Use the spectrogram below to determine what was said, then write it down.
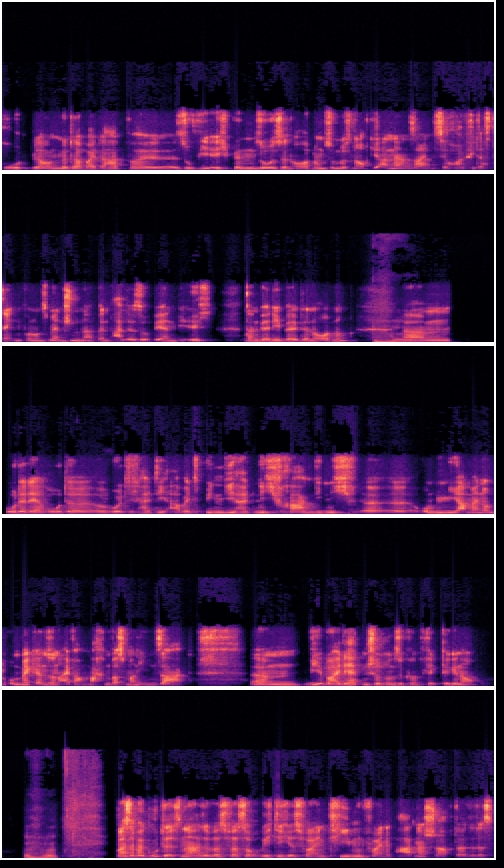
rot-blauen Mitarbeiter hat, weil äh, so wie ich bin, so ist in Ordnung, so müssen auch die anderen sein. Das ist ja häufig das Denken von uns Menschen. Ne? Wenn alle so wären wie ich, dann wäre die Welt in Ordnung. Mhm. Ähm, oder der Rote äh, holt sich halt die Arbeitsbienen, die halt nicht fragen, die nicht äh, äh, rumjammern und rummeckern, sondern einfach machen, was man ihnen sagt. Ähm, wir beide hätten schon unsere Konflikte, genau. Mhm. Was aber gut ist, ne? also was, was auch wichtig ist für ein Team und für eine Partnerschaft, also dass,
